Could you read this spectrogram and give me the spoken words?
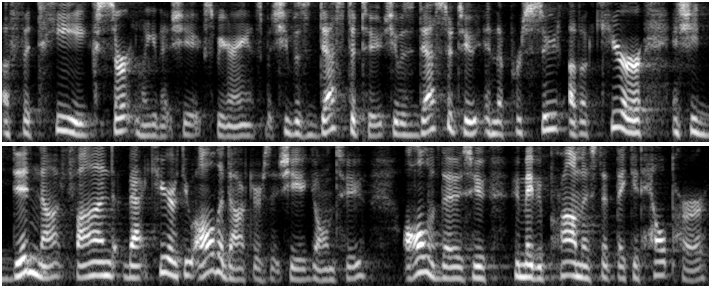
of fatigue, certainly, that she experienced, but she was destitute. She was destitute in the pursuit of a cure, and she did not find that cure through all the doctors that she had gone to, all of those who, who maybe promised that they could help her.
